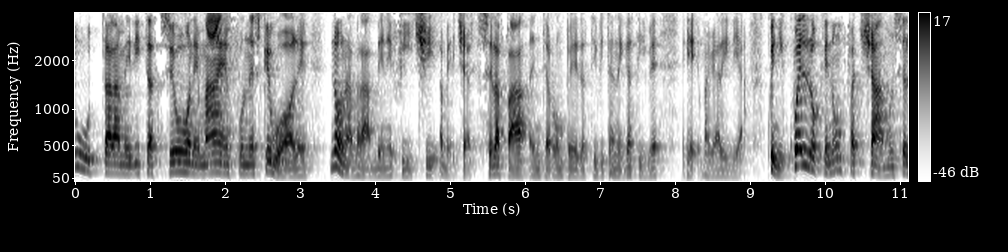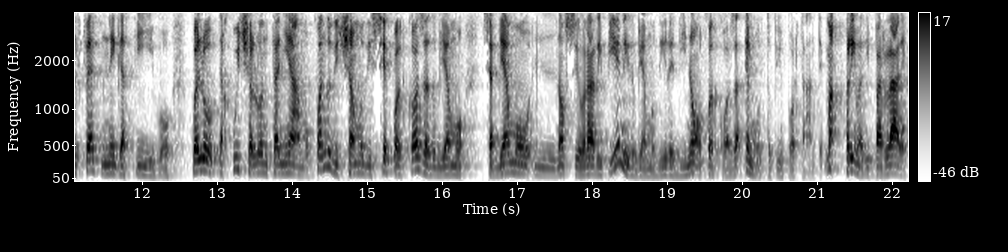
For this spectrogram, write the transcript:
tutta la meditazione, mindfulness che vuole, non avrà benefici. Vabbè, certo, se la fa interrompe le attività negative e magari li ha. Quindi quello che non facciamo, il self-help negativo, quello da cui ci allontaniamo, quando diciamo di sì a qualcosa, dobbiamo, se abbiamo i nostri orari pieni, dobbiamo dire di no a qualcosa, è molto più importante. Ma prima di parlare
